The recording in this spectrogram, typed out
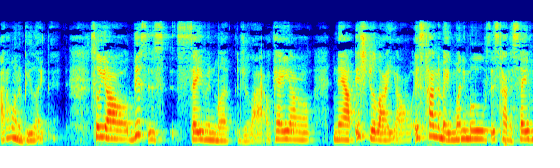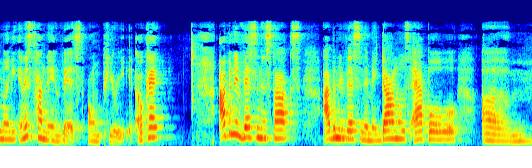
I don't want to be like that. So y'all, this is saving month July, okay, y'all? Now it's July, y'all. It's time to make money moves. It's time to save money and it's time to invest on period, okay? I've been investing in stocks. I've been investing in McDonald's, Apple, um,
